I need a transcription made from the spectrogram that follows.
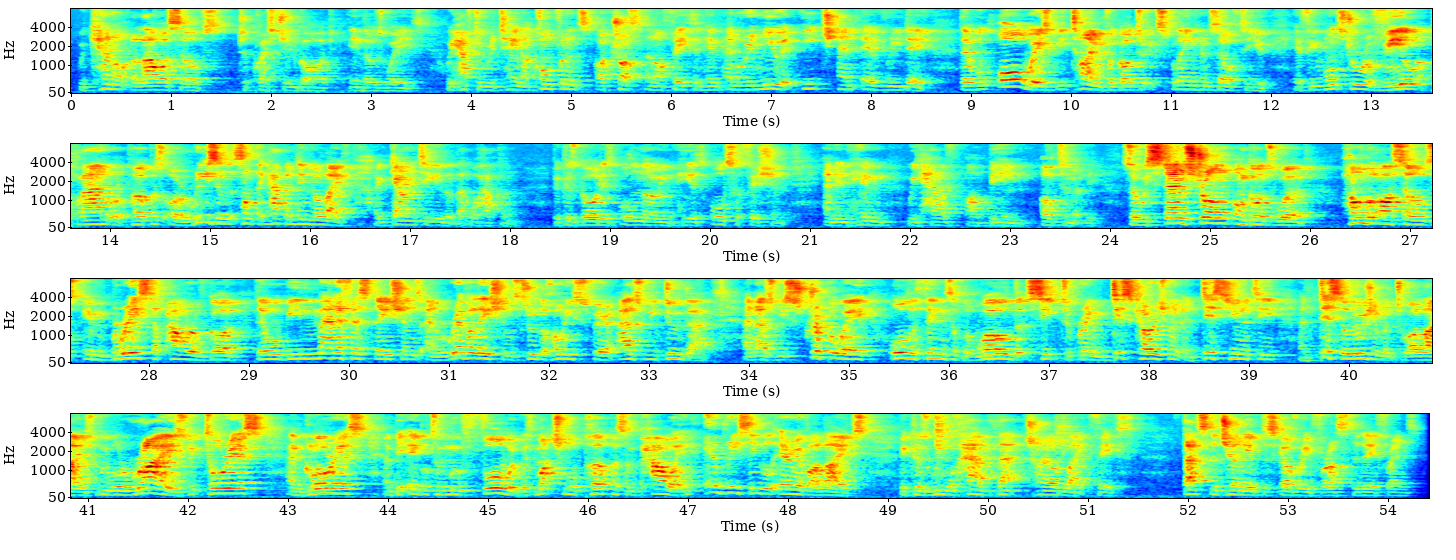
We cannot allow ourselves to question God in those ways. We have to retain our confidence, our trust, and our faith in Him and renew it each and every day. There will always be time for God to explain Himself to you. If He wants to reveal a plan or a purpose or a reason that something happened in your life, I guarantee you that that will happen. Because God is all knowing, He is all sufficient, and in Him we have our being ultimately. So we stand strong on God's word, humble ourselves, embrace the power of God. There will be manifestations and revelations through the Holy Spirit as we do that. And as we strip away all the things of the world that seek to bring discouragement and disunity and disillusionment to our lives, we will rise victorious and glorious and be able to move forward with much more purpose and power in every single area of our lives because we will have that childlike faith. That's the journey of discovery for us today, friends.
